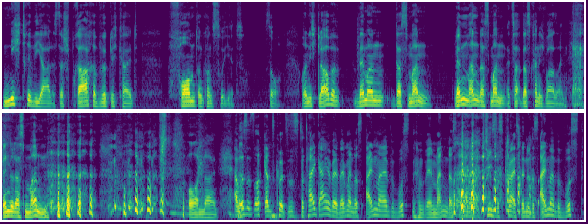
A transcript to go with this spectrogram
nicht trivial ist, dass Sprache Wirklichkeit formt und konstruiert. So. Und ich glaube, wenn man das Mann, wenn man das Mann, das kann nicht wahr sein, wenn du das Mann, oh nein. Aber es ist auch ganz kurz, es ist total geil, weil wenn man das einmal bewusst, wenn man das einmal, Jesus Christ, wenn du das einmal bewusst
